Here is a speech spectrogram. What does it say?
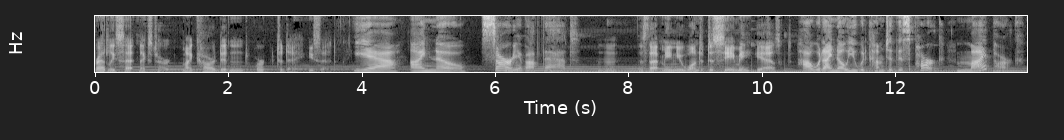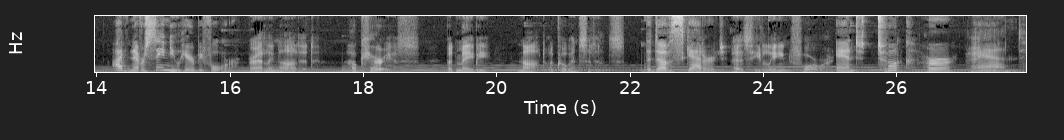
Bradley sat next to her. My car didn't work today, he said. Yeah, I know. Sorry about that. Hmm. Does that mean you wanted to see me? he asked. How would I know you would come to this park? My park? I've never seen you here before. Bradley nodded. How curious, but maybe not a coincidence. The doves scattered as he leaned forward and took her hand.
